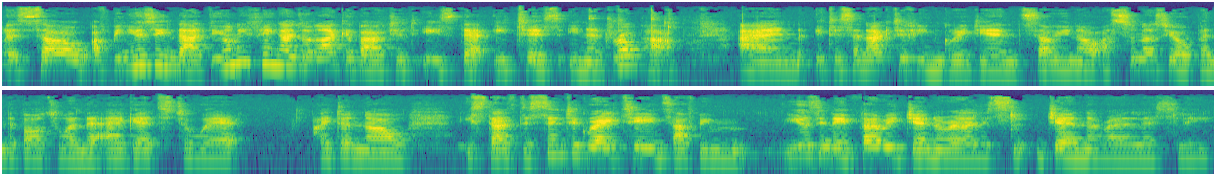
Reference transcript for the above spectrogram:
Uh, so I've been using that. The only thing I don't like about it is that it is in a dropper and it is an active ingredient. So you know as soon as you open the bottle and the air gets to it I don't know it starts disintegrating. So I've been using it very generously generously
